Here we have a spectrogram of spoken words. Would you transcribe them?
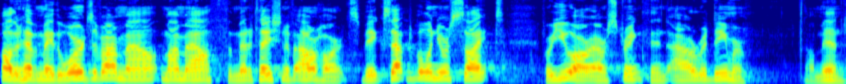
Father in heaven, may the words of our mouth, my mouth, the meditation of our hearts be acceptable in your sight, for you are our strength and our Redeemer. Amen.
